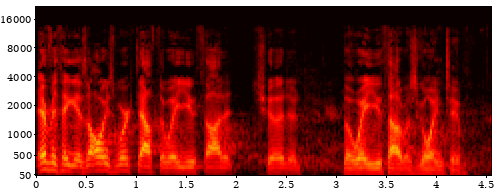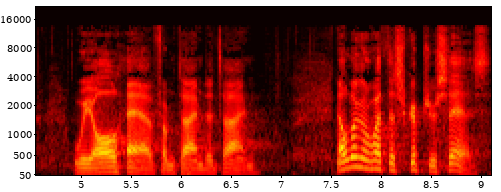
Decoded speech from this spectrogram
Everything has always worked out the way you thought it should or the way you thought it was going to. We all have from time to time. Now, look at what the scripture says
